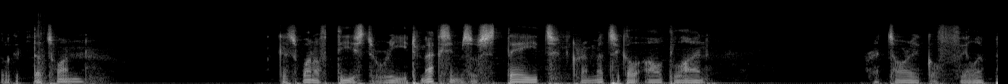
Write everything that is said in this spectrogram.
We'll get that one. Guess one of these to read. Maxims of state, grammatical outline, rhetoric of Philip.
